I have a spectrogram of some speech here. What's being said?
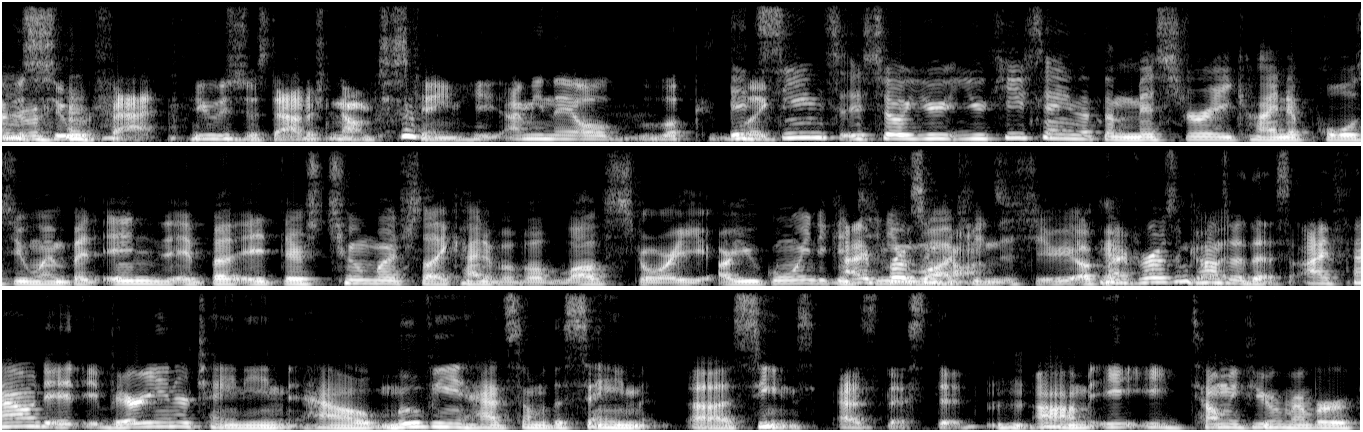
he was super fat. He was just out of. No, I'm just kidding. He, I mean, they all look It like. seems so. You you keep saying that the mystery kind of pulls you in, but in but it, there's too much like kind of of a love story. Are you going to continue watching the series? Okay, My pros and cons are this. I found it very entertaining how Moving had some of the same uh, scenes as this did. Mm-hmm. Um, he, he- tell me if you remember,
